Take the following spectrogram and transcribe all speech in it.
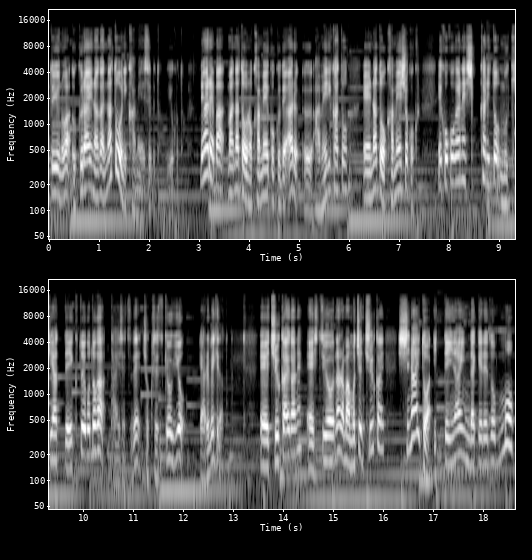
というのは、ウクライナが NATO に加盟するということ。であれば、まあ、NATO の加盟国であるアメリカと、えー、NATO 加盟諸国、えー、ここがね、しっかりと向き合っていくということが大切で、直接協議をやるべきだと。えー、仲介がね、えー、必要なら、まあもちろん仲介しないとは言っていないんだけれども、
